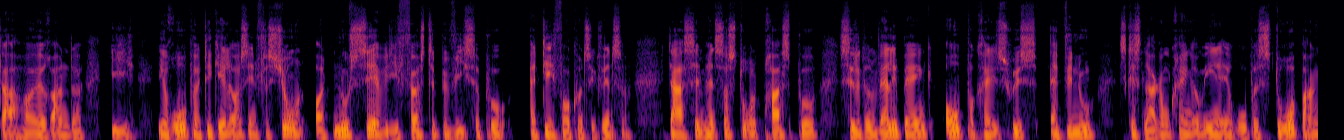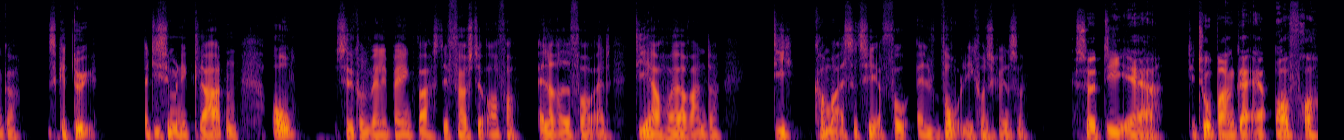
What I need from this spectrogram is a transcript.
der er høje renter i Europa, det gælder også inflation, og nu ser vi de første beviser på, at det får konsekvenser. Der er simpelthen så stort pres på Silicon Valley Bank og på Credit Suisse, at vi nu skal snakke omkring, om en af Europas store banker skal dø, at de simpelthen ikke klarer den, og Silicon Valley Bank var det første offer allerede for, at de her højere renter, de kommer altså til at få alvorlige konsekvenser. Så de er de to banker er ofre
